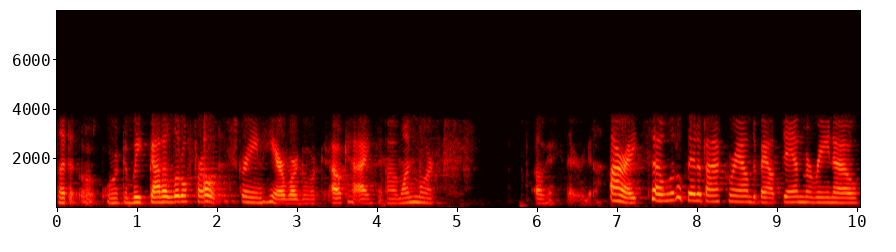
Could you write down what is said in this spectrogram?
let it, we're, we've got a little frozen screen here. We're, we're okay. Uh, one more. Okay, there we go. All right. So a little bit of background about Dan Marino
